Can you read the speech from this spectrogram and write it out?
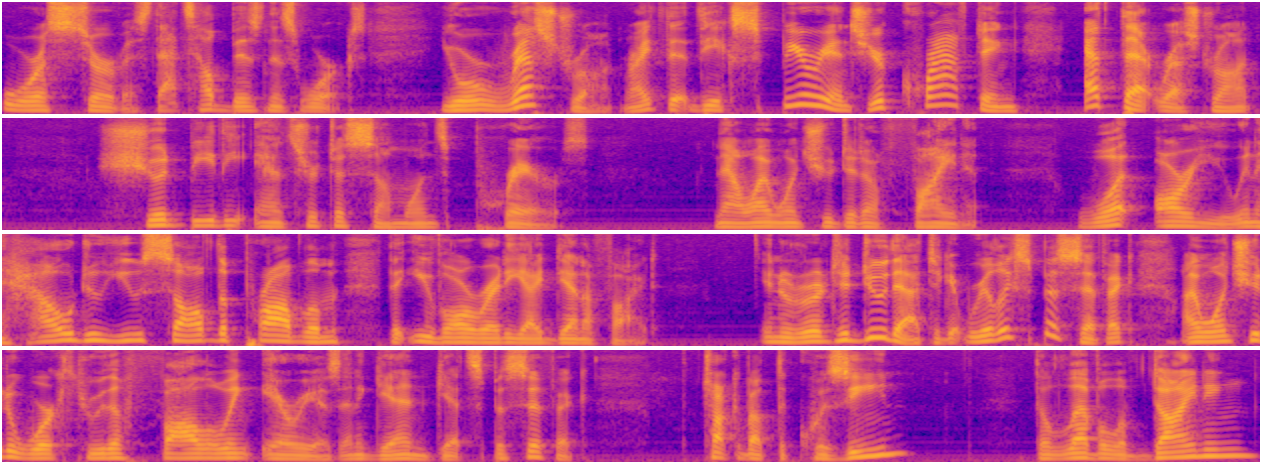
or a service. That's how business works. Your restaurant, right? The, the experience you're crafting at that restaurant should be the answer to someone's prayers. Now, I want you to define it. What are you, and how do you solve the problem that you've already identified? In order to do that, to get really specific, I want you to work through the following areas. And again, get specific. Talk about the cuisine, the level of dining,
